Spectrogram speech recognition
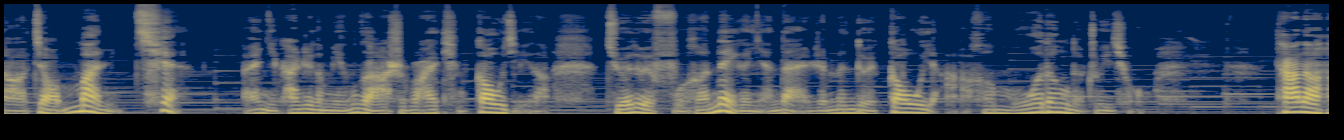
啊叫曼茜，哎，你看这个名字啊，是不是还挺高级的？绝对符合那个年代人们对高雅和摩登的追求。他呢，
